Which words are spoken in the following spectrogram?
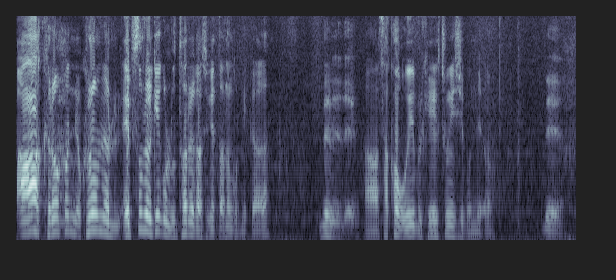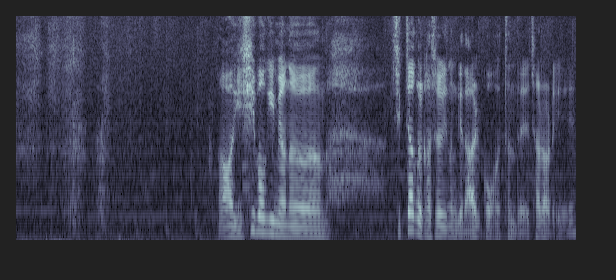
아 그렇군요. 그러면 앱솔을 깨고 루타를 가시겠다는 겁니까? 네네네. 아 사카 5앱을 계획 중이시군요. 네. 아 20억이면은 직작을 가시는 게 나을 것 같은데 차라리.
